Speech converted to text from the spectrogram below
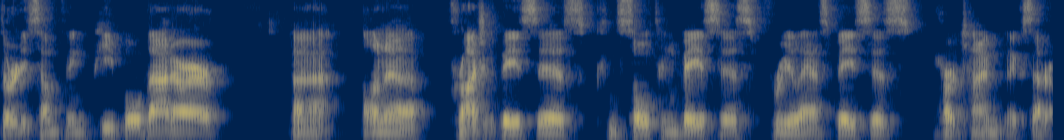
30 something people that are uh, on a project basis, consulting basis, freelance basis, part time, etc.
